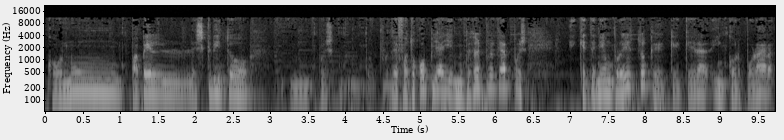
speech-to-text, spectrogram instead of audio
con un papel escrito mm, pues de fotocopia y me empezó a explicar pues que tenía un proyecto que, que era incorporar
